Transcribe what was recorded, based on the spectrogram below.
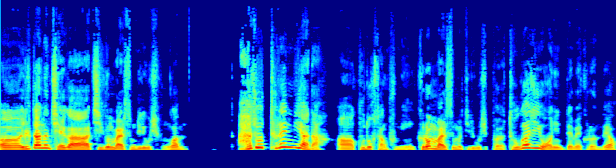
어, 일단은 제가 지금 말씀드리고 싶은 건 아주 트렌디하다. 어, 구독 상품이. 그런 말씀을 드리고 싶어요. 두 가지 원인 때문에 그런데요.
